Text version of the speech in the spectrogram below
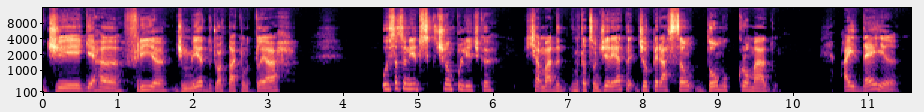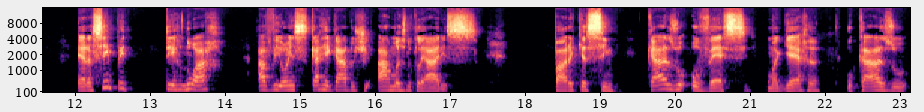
de guerra fria, de medo de um ataque nuclear, os Estados Unidos tinham uma política chamada, uma tradução direta, de Operação Domo Cromado. A ideia era sempre ter no ar aviões carregados de armas nucleares, para que assim, caso houvesse uma guerra, o caso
